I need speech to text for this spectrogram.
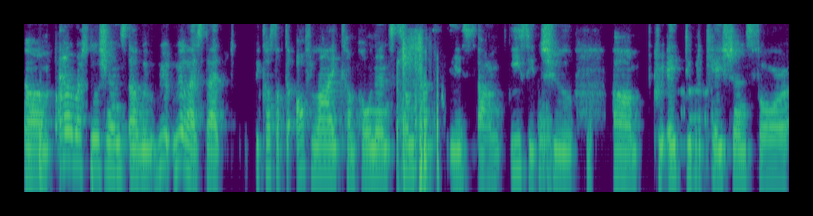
Um, error resolutions, uh, we re realize that because of the offline components, sometimes it's um, easy to um, create duplications for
